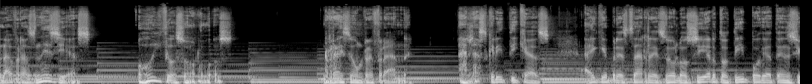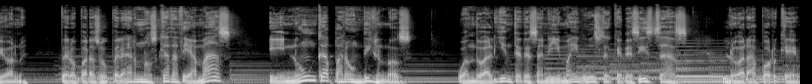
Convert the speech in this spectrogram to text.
palabras necias, oídos sordos. Reza un refrán. A las críticas hay que prestarle solo cierto tipo de atención, pero para superarnos cada día más y nunca para hundirnos. Cuando alguien te desanima y busca que desistas, lo hará porque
